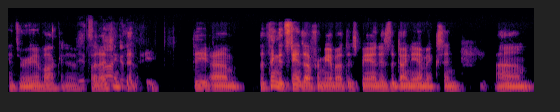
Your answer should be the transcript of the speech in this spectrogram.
It's very evocative. It's but I think that the the um the thing that stands out for me about this band is the dynamics and um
